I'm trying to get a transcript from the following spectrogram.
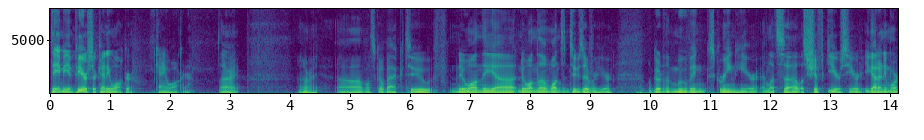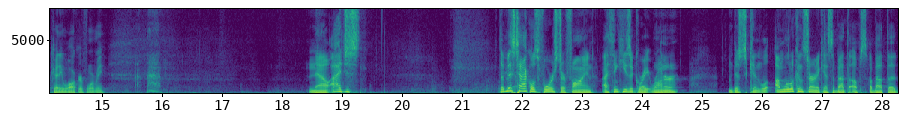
Dameon Pierce or Kenny Walker. Kenny Walker. All right. All right. Um, let's go back to f- new on the uh, new on the ones and twos over here. We'll go to the moving screen here and let's uh, let's shift gears here. You got any more Kenny Walker for me? Now I just the missed tackles forced are fine. I think he's a great runner. I'm just con- I'm a little concerned, I guess, about the ups about the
